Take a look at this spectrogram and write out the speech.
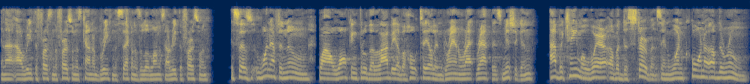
And I, will read the first one. The first one is kind of brief, and the second is a little longer, so I'll read the first one. It says, One afternoon, while walking through the lobby of a hotel in Grand Rapids, Michigan, I became aware of a disturbance in one corner of the room.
